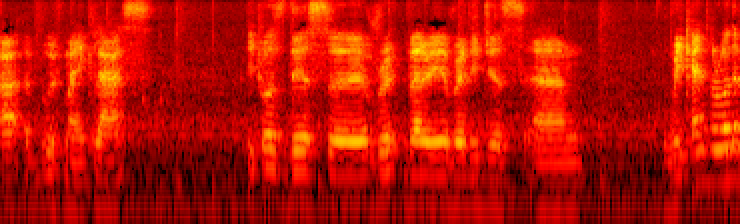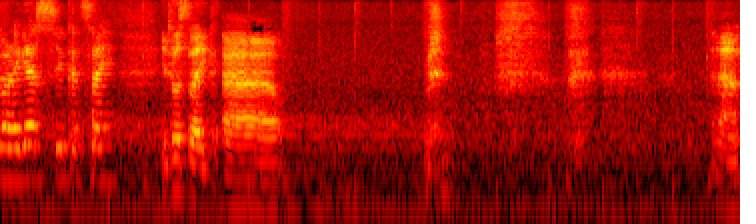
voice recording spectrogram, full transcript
uh, with my class. It was this uh, re very religious um, weekend or whatever I guess you could say. It was like. Uh, um,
